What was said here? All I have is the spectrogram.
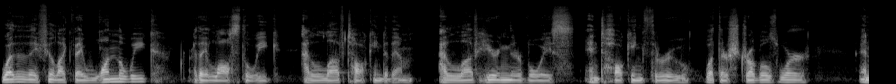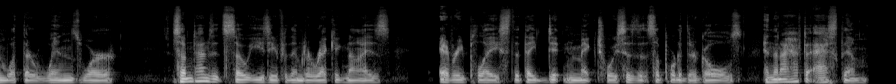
whether they feel like they won the week or they lost the week. I love talking to them. I love hearing their voice and talking through what their struggles were and what their wins were. Sometimes it's so easy for them to recognize every place that they didn't make choices that supported their goals. And then I have to ask them,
